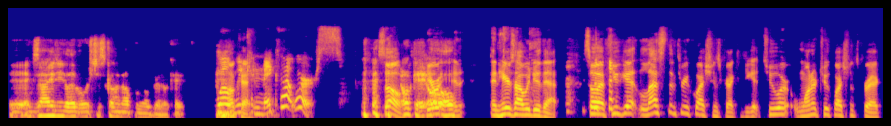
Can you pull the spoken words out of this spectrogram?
the anxiety level has just gone up a little bit. Okay. Well, we can make that worse. So Okay, here- and, and here's how we do that. So if you get less than three questions correct, if you get two or one or two questions correct,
